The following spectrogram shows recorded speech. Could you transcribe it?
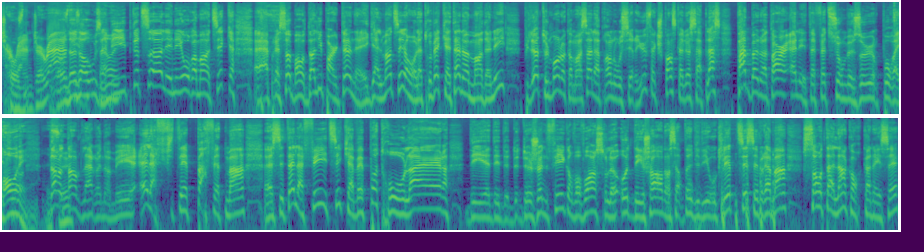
Duran Duran, les beaux ben habits, ouais. puis tout ça, les néo-romantiques. Euh, après ça, bon, Dolly Parton euh, également, tu sais, on la trouvait quétaine à un moment donné, puis là, tout le monde a commencé à la prendre au sérieux, fait que je pense qu'elle a sa place. Pat Benatar, elle était faite sur mesure pour être Oh là, oui, c'est dans le sûr. temple de la renommée. Elle affitait parfaitement. Euh, C'était la fille, tu sais, qui avait pas trop l'air des, des- de, de- de jeunes filles qu'on va voir sur le haut des chars dans certains vidéoclips. Tu sais, c'est vraiment son talent qu'on reconnaissait.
